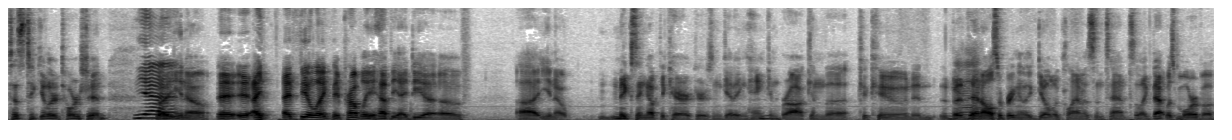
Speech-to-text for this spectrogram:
testicular torsion. yeah. but you know, it, it, I I feel like they probably had the idea of, uh, you know, mixing up the characters and getting Hank and Brock in the cocoon, and but Mm-hmm. Yeah. then also bringing the Guild of Calamitous Intent. So like that was more of a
